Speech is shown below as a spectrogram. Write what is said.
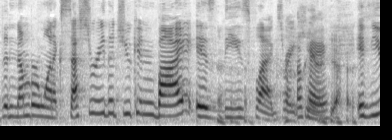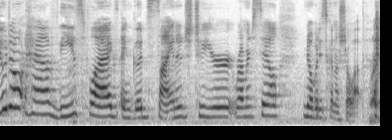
the number one accessory that you can buy is these flags right okay. here. Yeah. If you don't have these flags and good signage to your rummage sale, nobody's going to show up. Right,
